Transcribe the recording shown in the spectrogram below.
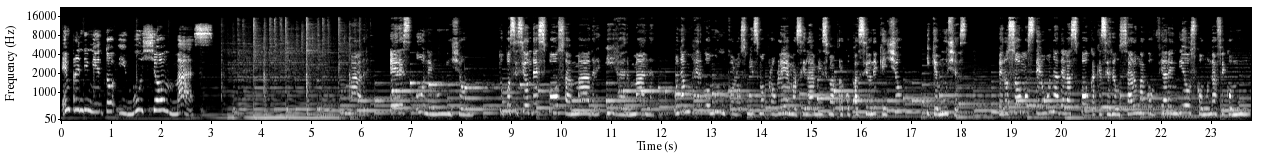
emprendimiento y mucho más. Madre, eres una en un millón tu posición de esposa, madre, hija, hermana, una mujer común con los mismos problemas y las mismas preocupaciones que yo y que muchas. Pero somos de una de las pocas que se rehusaron a confiar en Dios con una fe común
